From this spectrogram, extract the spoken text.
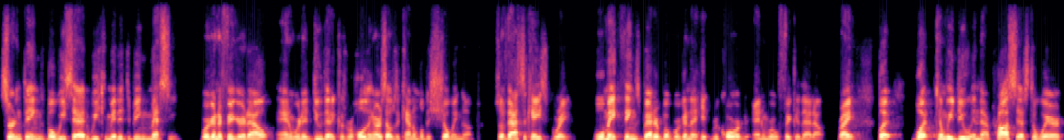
certain things. But we said we committed to being messy. We're going to figure it out, and we're going to do that because we're holding ourselves accountable to showing up. So if that's the case, great. We'll make things better, but we're going to hit record and we'll figure that out, right? But what can we do in that process to where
